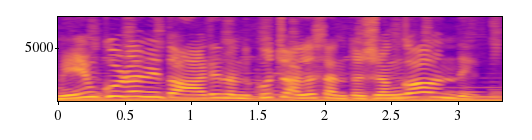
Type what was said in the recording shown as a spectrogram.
మేము కూడా నీతో ఆడినందుకు చాలా సంతోషంగా ఉంది.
